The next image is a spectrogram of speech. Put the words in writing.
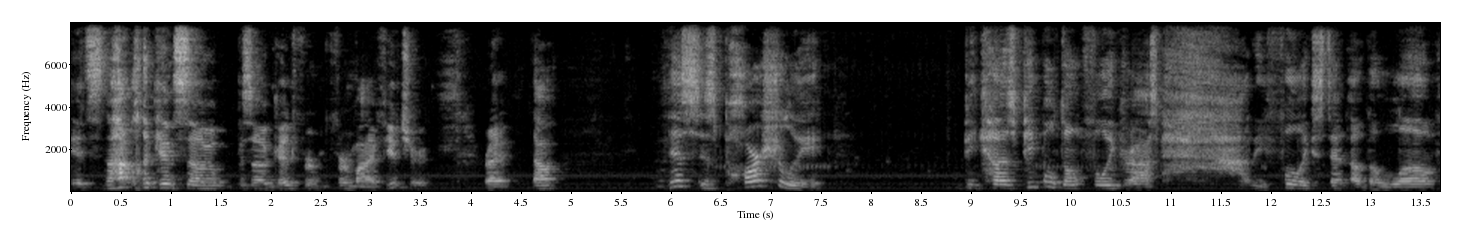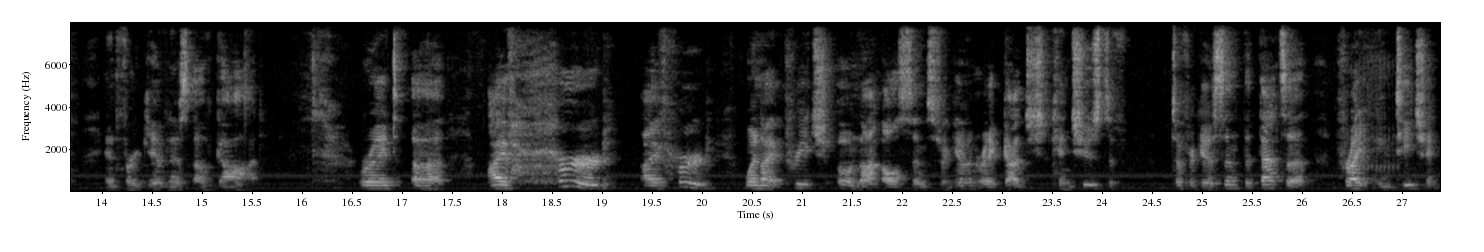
it's not looking so so good for for my future, right now. This is partially because people don't fully grasp the full extent of the love and forgiveness of God. Right? Uh, I've heard, I've heard when I preach, oh, not all sins forgiven, right? God can choose to, to forgive sin, that that's a frightening teaching.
